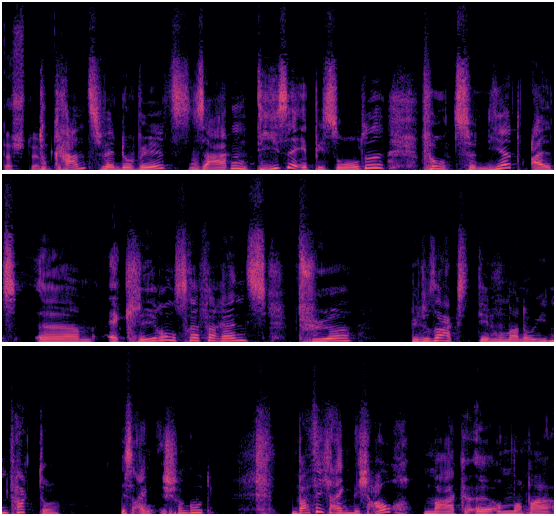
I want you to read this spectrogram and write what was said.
das stimmt. Du kannst, wenn du willst, sagen, diese Episode funktioniert als ähm, Erklärungsreferenz für, wie du sagst, den humanoiden Faktor. Ist eigentlich schon gut. Was ich eigentlich auch mag, äh, um nochmal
